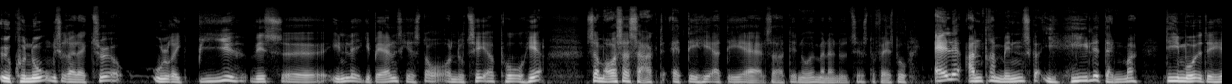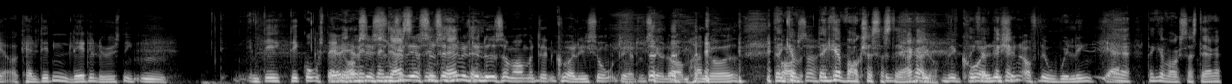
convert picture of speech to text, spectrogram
økonomiske redaktør, Ulrik Bie, hvis øh, indlæg i Berlinske jeg står og noterer på her, som også har sagt, at det her det er altså det er noget, man er nødt til at stå fast på. Alle andre mennesker i hele Danmark, de er imod det her, og kalder det den lette løsning. Mm. Jamen, det, det er god stand. Ja, jeg, synes, men, jeg, synes, jeg synes alligevel, det lyder som om, at den koalition der, du taler om, har noget den, kan, den kan vokse sig stærkere jo. The coalition kan, of the willing. Ja, ja, den kan vokse sig stærkere.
